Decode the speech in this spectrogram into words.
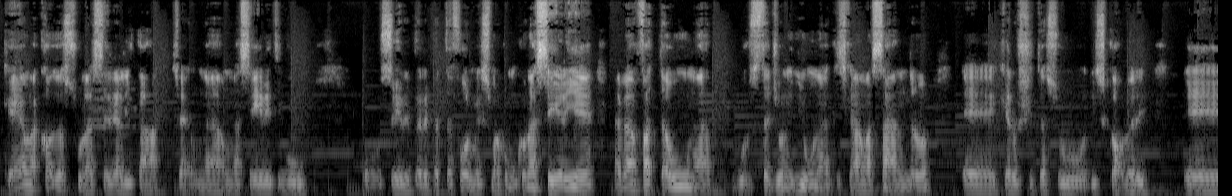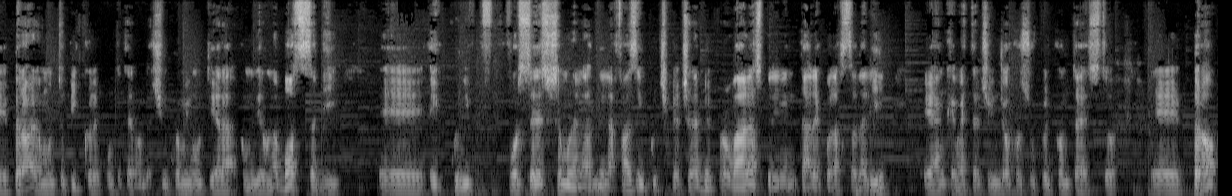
che è una cosa sulla serialità, cioè una, una serie tv o serie per le piattaforme, insomma comunque una serie, ne abbiamo fatta una, due stagioni di una che si chiamava Sandro, eh, che era uscita su Discovery, eh, però era molto piccola, appunto erano da 5 minuti, era come dire una bozza di... Eh, e quindi forse adesso siamo nella, nella fase in cui ci piacerebbe provare a sperimentare quella strada lì, e anche metterci in gioco su quel contesto. Eh, però,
